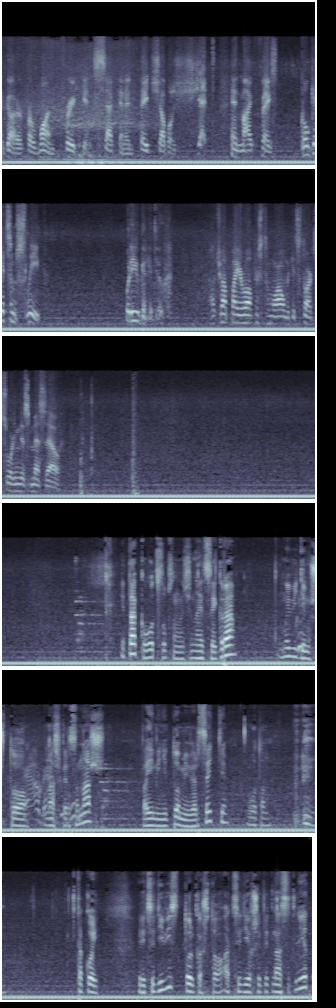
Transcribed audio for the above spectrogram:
The gutter for one freaking second and fate shovels shit in my face. Go get some sleep. What are you gonna do? I'll drop by your office tomorrow and we can start sorting this mess out. Итак, вот, собственно, начинается игра. Мы видим, что наш персонаж по имени Томми Версетти, вот он, такой рецидивист, только что отсидевший 15 лет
